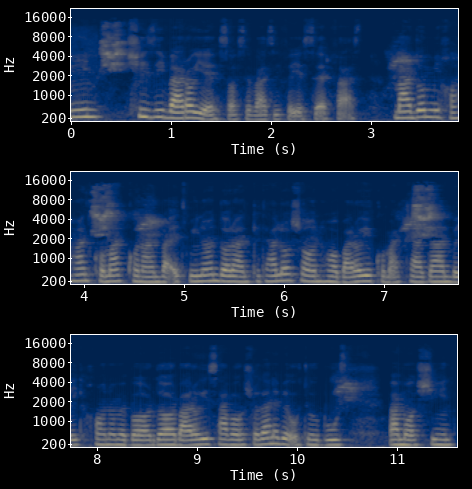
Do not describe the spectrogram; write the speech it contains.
این چیزی ورای احساس وظیفه صرف است. مردم می‌خواهند کمک کنند و اطمینان دارند که تلاش آنها برای کمک کردن به یک خانم باردار برای سوار شدن به اتوبوس و ماشین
